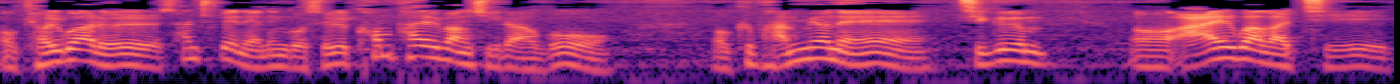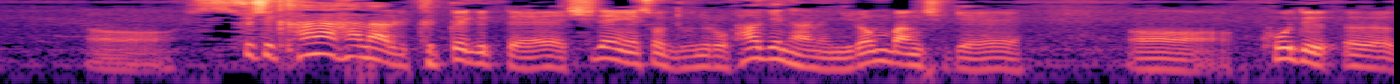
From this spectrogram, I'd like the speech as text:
어, 결과를 산출해내는 것을 컴파일 방식이라고 어, 그 반면에 지금 어, R과 같이 어, 수식 하나하나를 그때그때 실행해서 눈으로 확인하는 이런 방식의 어, 코드 어,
